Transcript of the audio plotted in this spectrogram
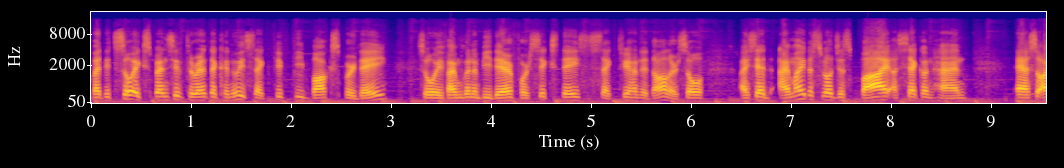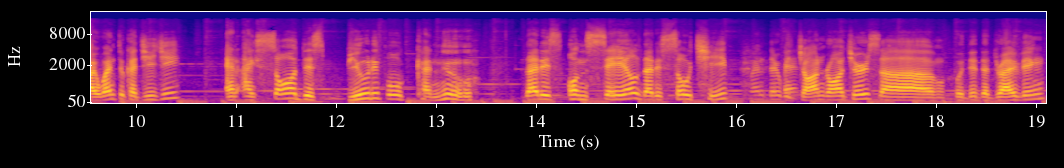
but it's so expensive to rent a canoe. It's like 50 bucks per day. So if I'm going to be there for six days, it's like $300. So I said, I might as well just buy a second hand. Uh, so I went to Kijiji and I saw this beautiful canoe that is on sale, that is so cheap. Went there with John Rogers, uh, who did the driving,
